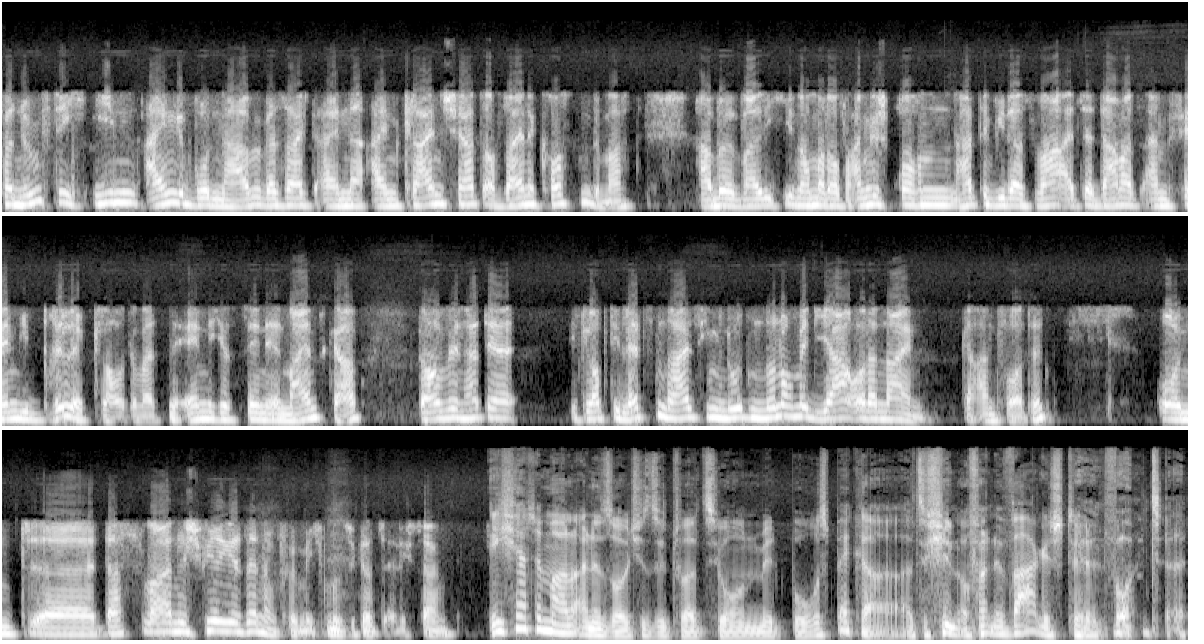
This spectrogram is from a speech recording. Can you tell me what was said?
vernünftig ihn eingebunden habe, besser gesagt eine, einen kleinen Scherz auf seine Kosten gemacht habe, weil ich ihn nochmal darauf angesprochen hatte, wie das war, als er damals einem Fan die Brille klaute, weil es eine ähnliche Szene in Mainz gab. Daraufhin hat er, ich glaube, die letzten 30 Minuten nur noch mit Ja oder Nein geantwortet. Und äh, das war eine schwierige Sendung für mich, muss ich ganz ehrlich sagen. Ich hatte mal eine solche Situation mit Boris Becker, als ich ihn auf eine Waage stellen wollte.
